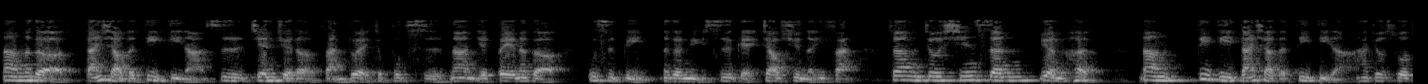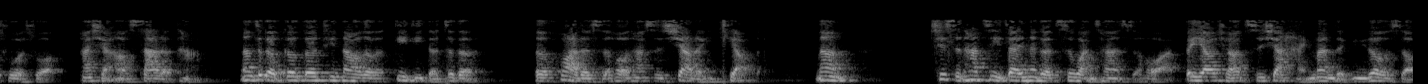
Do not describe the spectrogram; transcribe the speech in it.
那那个胆小的弟弟呢，是坚决的反对，就不吃。那也被那个富士比那个女士给教训了一番，所以他们就心生怨恨。那弟弟胆小的弟弟啊，他就说出了说他想要杀了他。那这个哥哥听到了弟弟的这个的话的时候，他是吓了一跳的。那。其实他自己在那个吃晚餐的时候啊，被要求要吃下海鳗的鱼肉的时候，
